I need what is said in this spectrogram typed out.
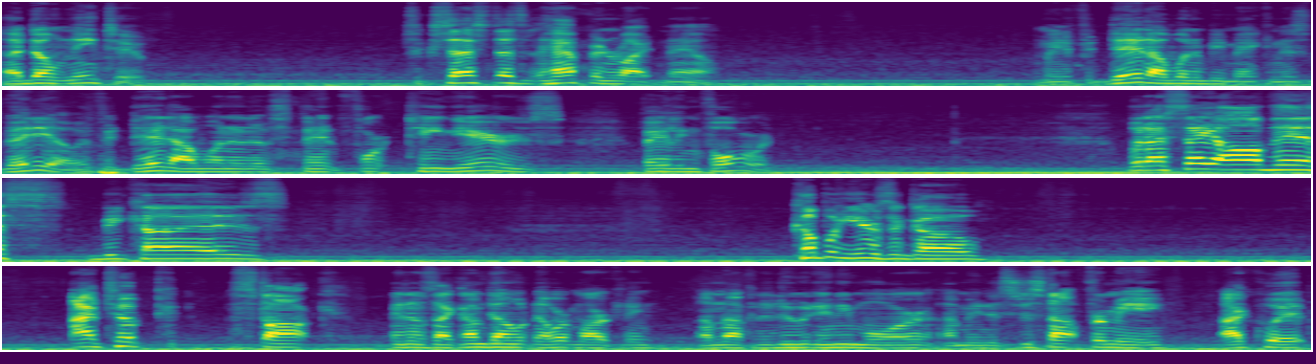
I don't need to. Success doesn't happen right now. I mean, if it did, I wouldn't be making this video. If it did, I wouldn't have spent 14 years failing forward. But I say all this because a couple years ago, I took stock and I was like, I'm done with network marketing. I'm not going to do it anymore. I mean, it's just not for me. I quit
